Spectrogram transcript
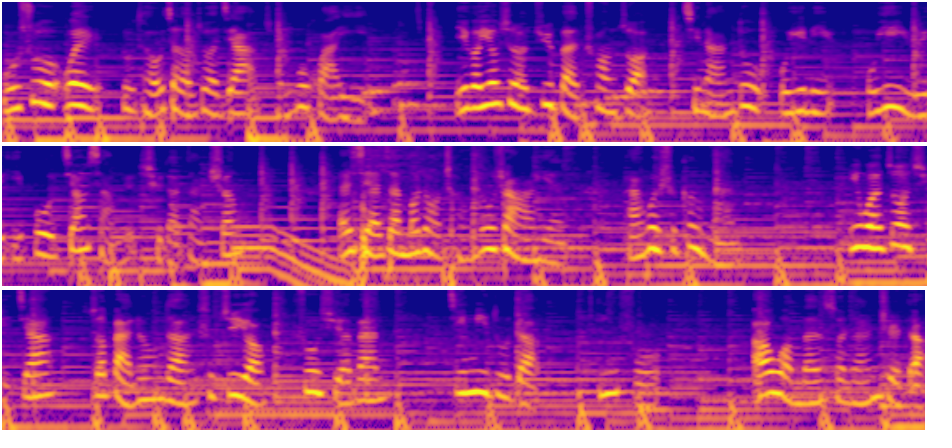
无数未露头角的作家从不怀疑，一个优秀的剧本创作，其难度无异于无异于一部交响乐曲的诞生，而且在某种程度上而言，还会是更难，因为作曲家所摆弄的是具有数学般精密度的。音符，而我们所染指的，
